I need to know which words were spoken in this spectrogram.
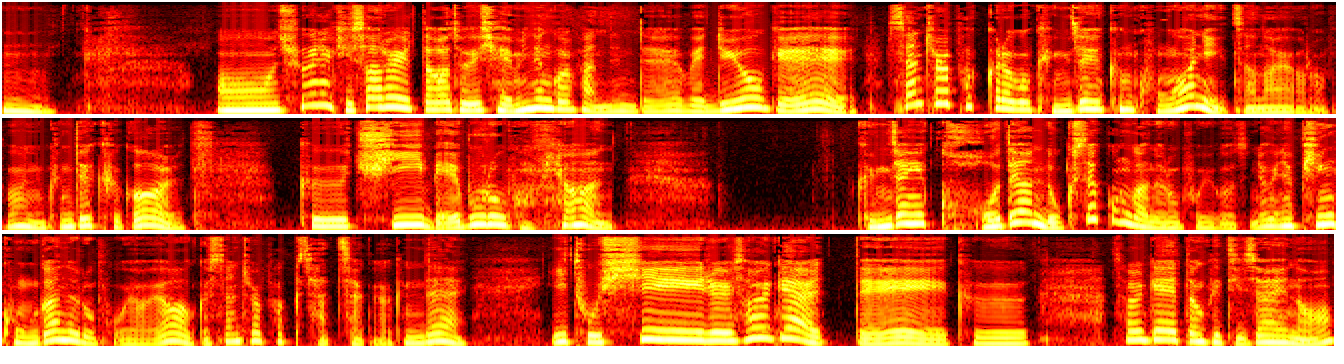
음. 어, 최근에 기사를 읽다가 되게 재밌는 걸 봤는데, 왜 뉴욕에 센트럴파크라고 굉장히 큰 공원이 있잖아요, 여러분. 근데 그걸 그 G 맵으로 보면 굉장히 거대한 녹색 공간으로 보이거든요. 그냥 빈 공간으로 보여요. 그 센트럴파크 자체가. 근데 이 도시를 설계할 때 그 설계했던 그 디자이너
